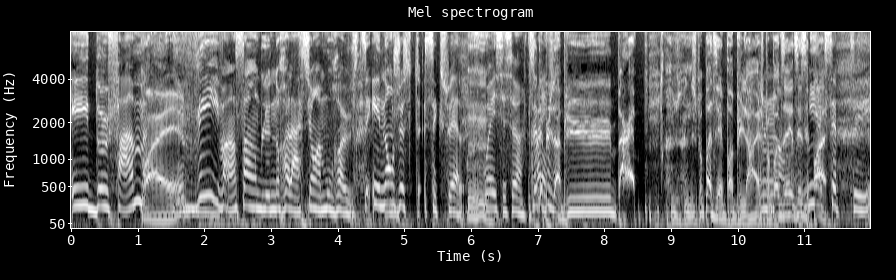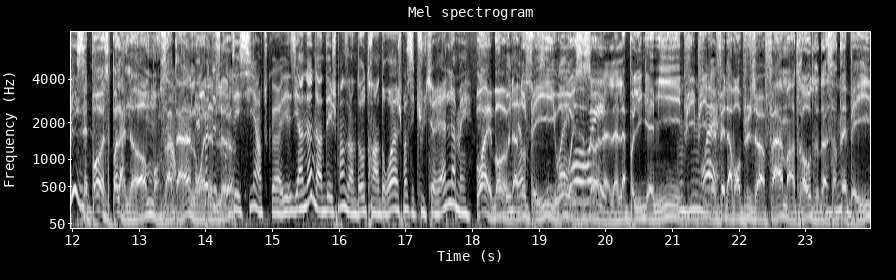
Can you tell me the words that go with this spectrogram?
et deux femmes Ouais. qui vivent ensemble une relation amoureuse et non juste sexuelle. Mhm. Oui, c'est ça. C'est de plus en plus. Ben, je peux pas dire populaire. Je peux pas dire. C'est pas, accepté. c'est pas, pas la norme, on s'entend, loin pas de, de là. côté-ci, en tout cas. Il y en a, dans des, je pense, dans d'autres endroits. Je pense que c'est culturel, là, mais. Ouais, bon, dans d'autres pays, oui, ouais. c'est Ouais, ça. La, polygamie, puis, puis Ouais. le fait d'avoir plusieurs femmes, entre autres, dans certains pays.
